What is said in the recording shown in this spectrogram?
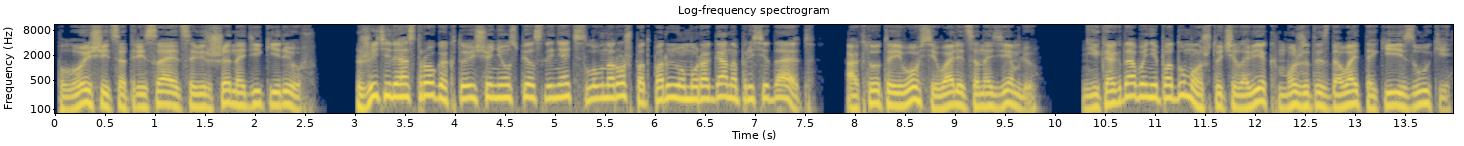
Площадь сотрясает совершенно дикий рев. Жители Острога, кто еще не успел слинять, словно рожь под порывом урагана приседают, а кто-то и вовсе валится на землю. Никогда бы не подумал, что человек может издавать такие звуки.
